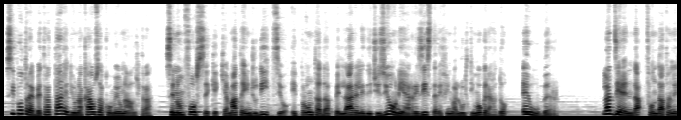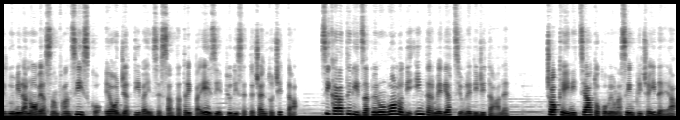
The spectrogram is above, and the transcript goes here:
Si potrebbe trattare di una causa come un'altra, se non fosse che chiamata in giudizio e pronta ad appellare le decisioni e a resistere fino all'ultimo grado è Uber. L'azienda, fondata nel 2009 a San Francisco e oggi attiva in 63 paesi e più di 700 città, si caratterizza per un ruolo di intermediazione digitale. Ciò che è iniziato come una semplice idea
